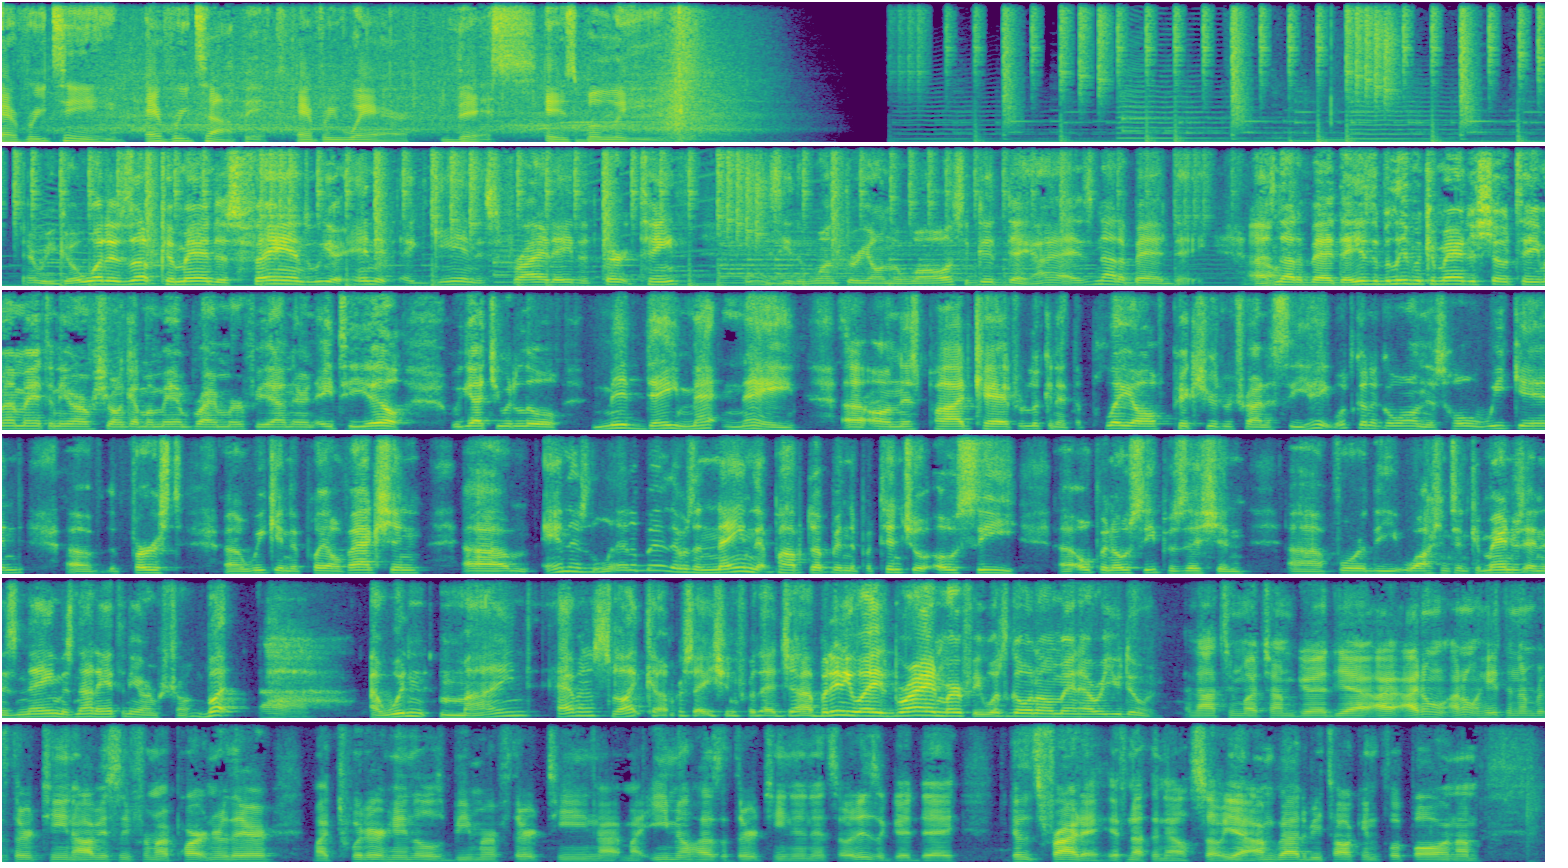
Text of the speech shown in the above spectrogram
Every team, every topic, everywhere. This is Bleav. There we go. What is up, Commanders fans? We are in it again. It's Friday the 13th. You see the 1 3 on the wall. It's a good day. I, it's not a bad day. Uh, it's not a bad day. It's the Bleav in Commanders show team. I'm Anthony Armstrong. Got my man Brian Murphy down there in ATL. We got you with a little midday matinee uh, on this podcast. We're looking at the playoff pictures. We're trying to see, hey, what's going to go on this whole weekend of the first uh, weekend of playoff action. Um, and there's a little bit, there was a name that popped up in the potential OC, uh, open OC position uh, for the Washington Commanders. And his name is not Anthony Armstrong, but. Ah I wouldn't mind having a slight conversation for that job. But anyways, Brian Murphy, what's going on, man? How are you doing? Not too much. I'm good. Yeah, I, I don't I don't hate the number 13. Obviously, for my partner there, my Twitter handle is bmurf13. my email has a 13 in it, so it is a good day because it's Friday, if nothing else. So yeah, I'm glad to be talking football, and I'm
